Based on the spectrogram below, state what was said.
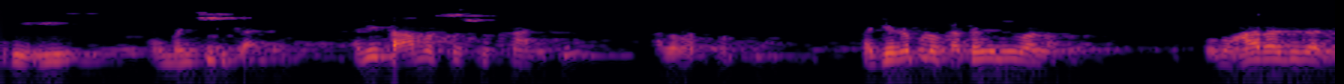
అది మంచిది కాదు. అది తామస సుఖానికి అలవాటు పడుతుంది. ఆ చిన్నప్పుడు కథ వినేవాళ్ళం. మహారాజు గారు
